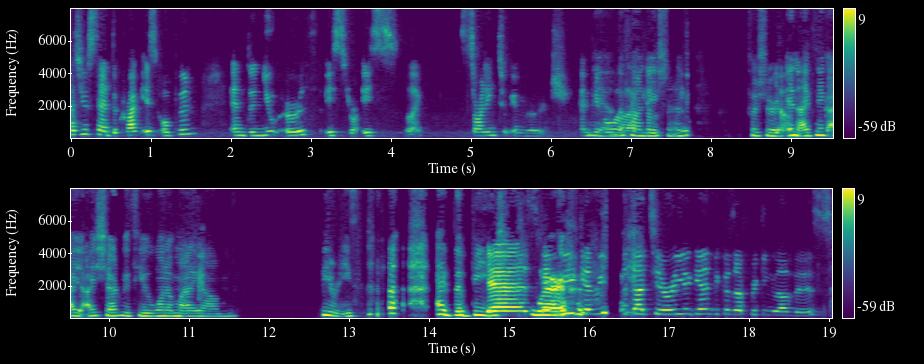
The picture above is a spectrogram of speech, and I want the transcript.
as you said the crack is open and the new earth is is like starting to emerge and Yeah, the are like foundation. For sure. Yeah. And I think I, I shared with you one of my um theories at the beach. yes Where- can we can we that theory again because i freaking love this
